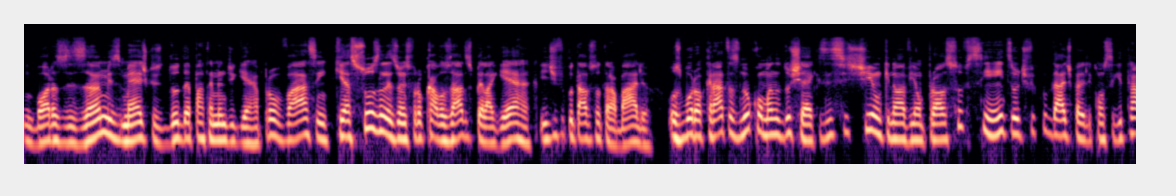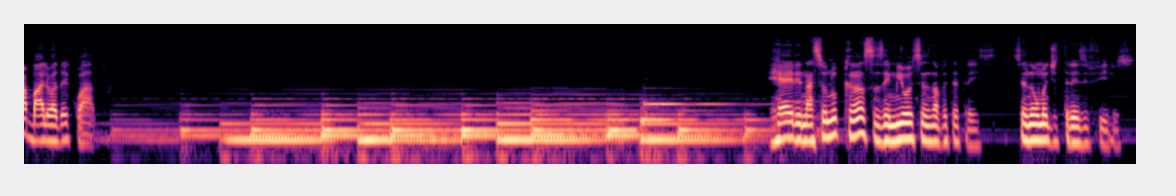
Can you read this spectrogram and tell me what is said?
Embora os exames médicos do Departamento de Guerra provassem que as suas lesões foram causadas pela guerra e dificultavam seu trabalho, os burocratas no comando dos cheques insistiam que não haviam provas suficientes ou dificuldade para ele conseguir trabalho adequado. Harry nasceu no Kansas em 1893, sendo uma de 13 filhos.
